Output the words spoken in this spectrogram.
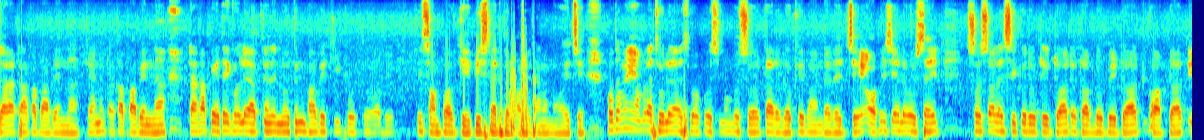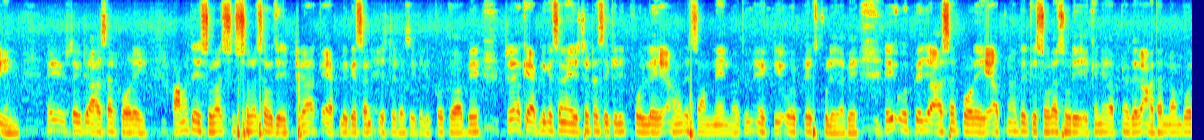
যারা টাকা পাবেন না, কেন টাকা পাবেন না, টাকা পেতে গেলে আপনাদের নতুনভাবে কী করতে হবে সে সম্পর্কে বিস্তারিতভাবে জানানো হয়েছে। প্রথমেই আমরা চলে আসব পশ্চিমবঙ্গ সরকার লক্ষ্মী ভাণ্ডারের যে official website social security dot WP dot gov dot in এই ওয়েবসাইটে আসার পরেই আমাদের সরাসরি ট্র্যাক অ্যাপ্লিকেশান স্ট্যাটাসে ক্লিক করতে হবে। ট্র্যাক অ্যাপ্লিকেশন স্ট্যাটাসে ক্লিক করলে আমাদের সামনে নতুন একটি ওয়েব পেজ খুলে যাবে। এই ওয়েব পেজে আসার পরে আপনাদেরকে সরাসরি এখানে আপনাদের আধার নম্বর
